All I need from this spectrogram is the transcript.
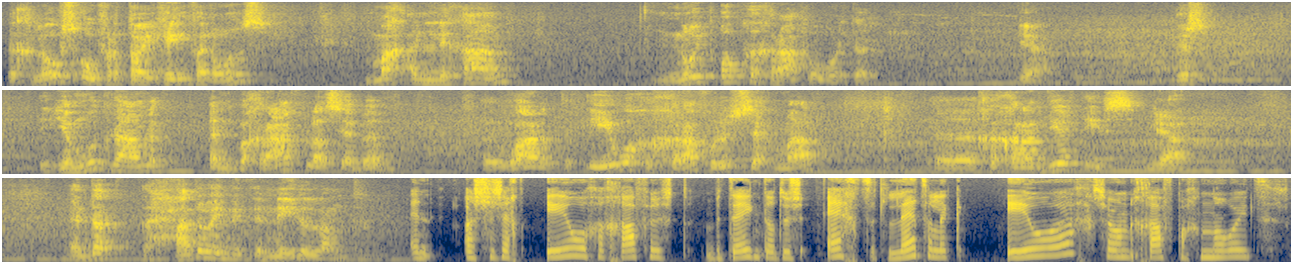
de geloofsovertuiging van ons mag een lichaam nooit opgegraven worden. Ja. Dus je moet namelijk een begraafplaats hebben eh, waar het eeuwige grafrust, zeg maar, eh, gegarandeerd is. Ja. En dat hadden we niet in Nederland. En als je zegt eeuwige grafrust, betekent dat dus echt letterlijk eeuwig? Zo'n graf mag nooit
